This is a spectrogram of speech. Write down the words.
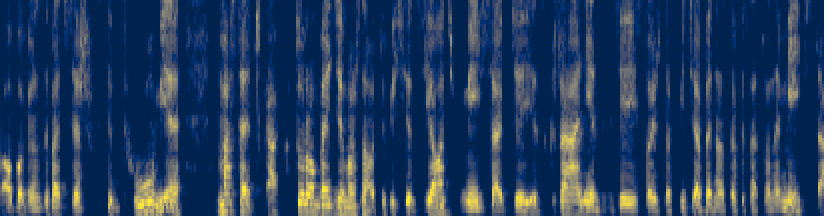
obowiązywać też w tym tłumie maseczka, którą będzie można oczywiście zdjąć w miejscach, gdzie jest grzaniec, gdzie jest coś do picia, będą to wyznaczone miejsca.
